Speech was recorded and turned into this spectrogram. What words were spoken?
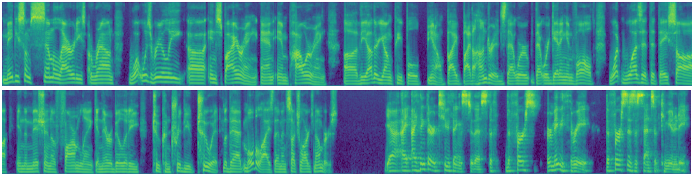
maybe some similarities around what was really uh, inspiring and empowering uh, the other young people, you know, by by the hundreds that were that were getting involved? What was it that they saw in the mission of FarmLink and their ability to contribute to it that mobilized them in such large numbers? Yeah, I, I think there are two things to this. The the first, or maybe three. The first is a sense of community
